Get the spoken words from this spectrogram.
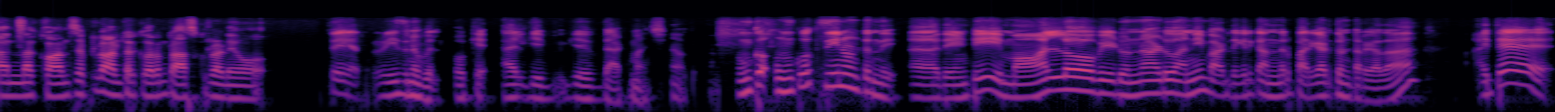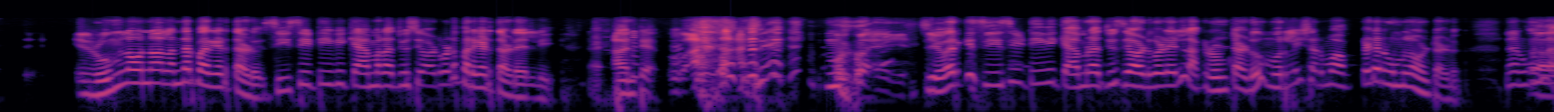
అన్న కాన్సెప్ట్లో అండర్ కవర్ అని రాసుకున్నాడేమో. Fair reasonable okay I give give that much ఇంకో ఇంకొక సీన్ ఉంటుంది. అదేంటి? మాల్లో వీడు ఉన్నాడు అని వాడి దగ్గరికి అందరూ పరిగెడుతుంటారు కదా. అయితే రూమ్లో ఉన్న వాళ్ళందరూ పరిగెడతాడు. సీసీటీవీ కెమెరా చూసి వాడు కూడా పరిగెడతాడు వెళ్ళి. అంటే అంటే చివరికి సీసీటీవీ కెమెరా చూసి వాడు కూడా వెళ్ళి అక్కడ ఉంటాడు. మురళీ శర్మ ఒక్కడే రూమ్లో ఉంటాడు. నేను అనుకున్నా.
